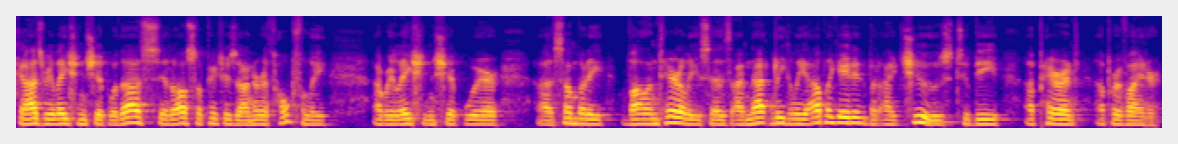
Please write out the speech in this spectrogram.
God's relationship with us. It also pictures on earth, hopefully, a relationship where uh, somebody voluntarily says, I'm not legally obligated, but I choose to be a parent, a provider.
